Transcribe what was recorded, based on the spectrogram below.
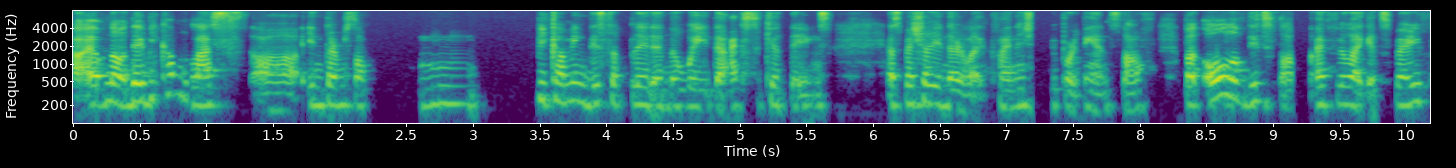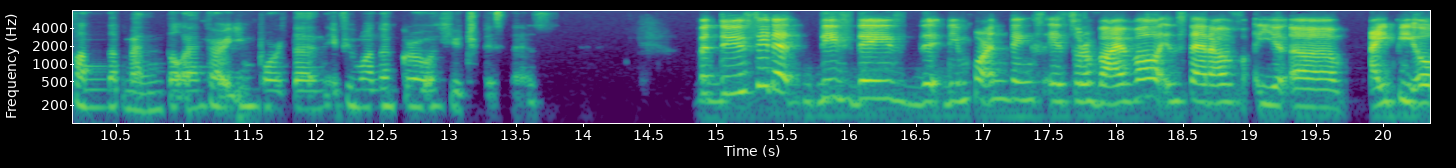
I don't know, they become less uh, in terms of mm, becoming disciplined in the way they execute things, especially in their like financial reporting and stuff. But all of this stuff, I feel like it's very fundamental and very important if you want to grow a huge business. But do you see that these days the, the important things is survival instead of uh, IPO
